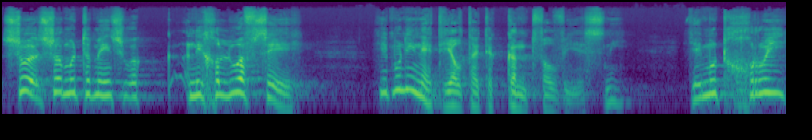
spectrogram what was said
so so moet 'n mens ook in die geloof sê, jy moenie net heeltyd 'n kind wil wees nie. Jy moet groei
